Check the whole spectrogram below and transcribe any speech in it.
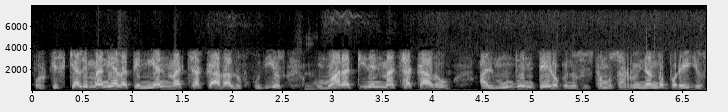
porque es que Alemania la tenían machacada los judíos, como ahora tienen machacado al mundo entero, que nos estamos arruinando por ellos.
